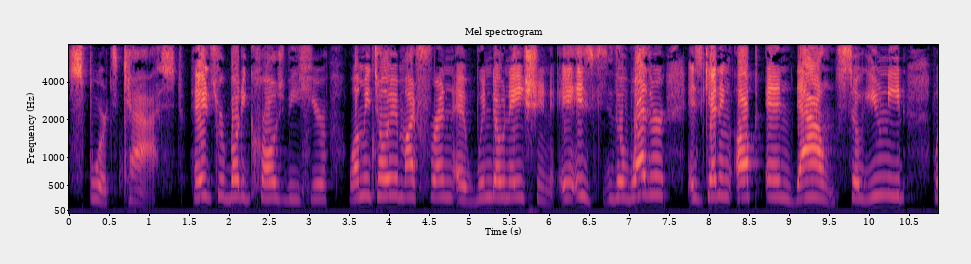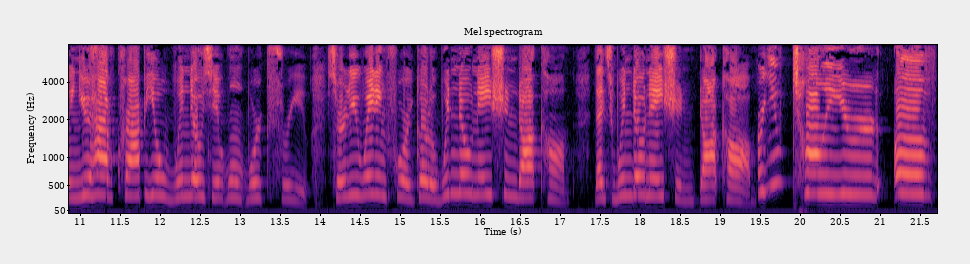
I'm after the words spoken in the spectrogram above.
sportscast. Hey, it's your buddy Crosby here. Let me tell you, my friend at Window Nation, it is the weather is getting up and down. So you need when you have crappy old windows, it won't work for you. So what are you waiting for? Go to windownation.com. That's windownation.com. Are you tired of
